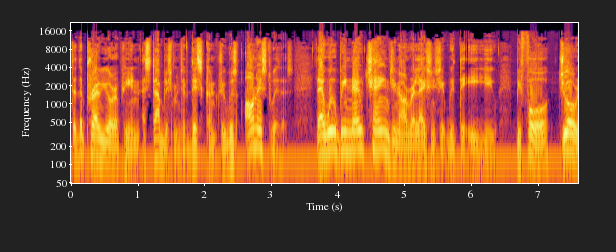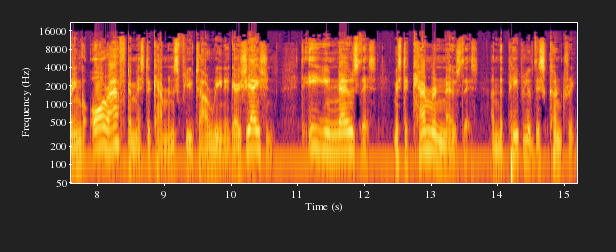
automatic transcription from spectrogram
that the pro European establishment of this country was honest with us. There will be no change in our relationship with the EU before, during, or after Mr Cameron's futile renegotiations. The EU knows this, Mr Cameron knows this, and the people of this country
